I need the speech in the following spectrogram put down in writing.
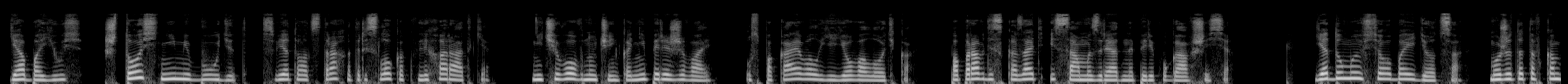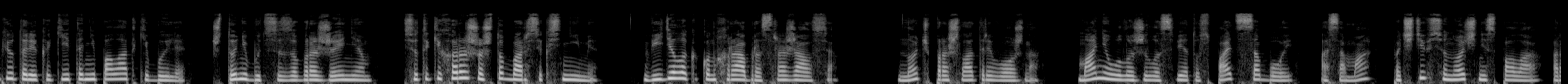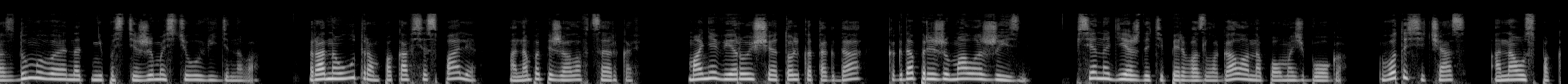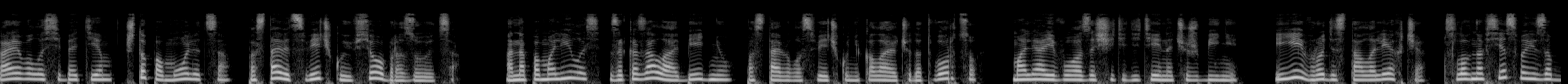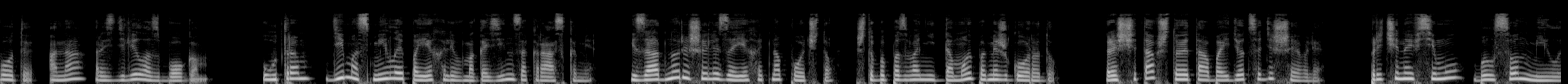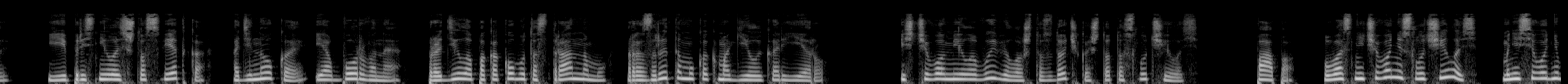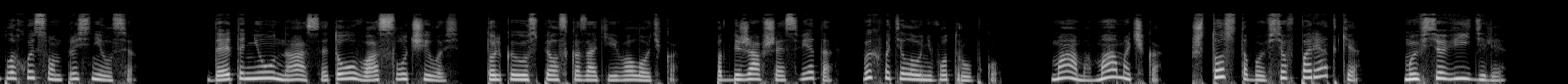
Я боюсь. Что с ними будет?» Свету от страха трясло, как в лихорадке. «Ничего, внученька, не переживай», — успокаивал ее Володька. По правде сказать, и сам изрядно перепугавшийся. «Я думаю, все обойдется. Может, это в компьютере какие-то неполадки были, что-нибудь с изображением. Все-таки хорошо, что Барсик с ними. Видела, как он храбро сражался. Ночь прошла тревожно. Маня уложила Свету спать с собой, а сама почти всю ночь не спала, раздумывая над непостижимостью увиденного. Рано утром, пока все спали, она побежала в церковь. Маня верующая только тогда, когда прижимала жизнь. Все надежды теперь возлагала на помощь Бога. Вот и сейчас она успокаивала себя тем, что помолится, поставит свечку и все образуется. Она помолилась, заказала обедню, поставила свечку Николаю Чудотворцу, моля его о защите детей на чужбине, и ей вроде стало легче, словно все свои заботы она разделила с Богом. Утром Дима с Милой поехали в магазин за красками и заодно решили заехать на почту, чтобы позвонить домой по межгороду, рассчитав, что это обойдется дешевле. Причиной всему был сон Милы. Ей приснилось, что Светка, одинокая и оборванная, бродила по какому-то странному, разрытому как могилы карьеру. Из чего Мила вывела, что с дочкой что-то случилось. «Папа, у вас ничего не случилось? Мне сегодня плохой сон приснился». «Да это не у нас, это у вас случилось», — только и успел сказать ей Володька. Подбежавшая Света выхватила у него трубку. «Мама, мамочка, что с тобой, все в порядке? Мы все видели».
